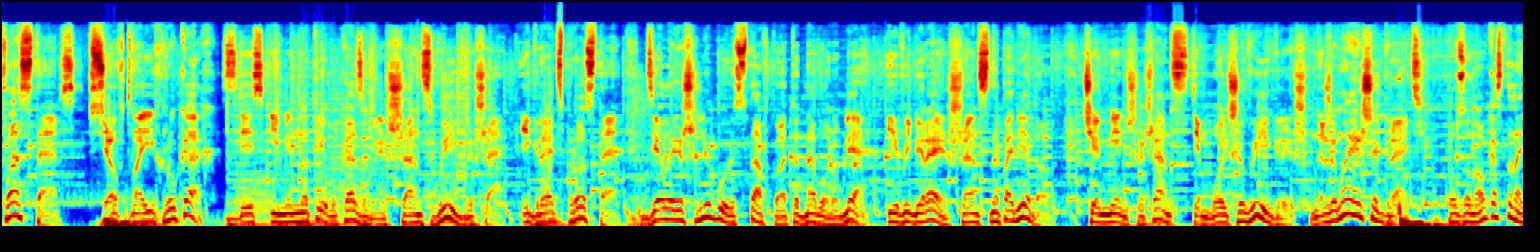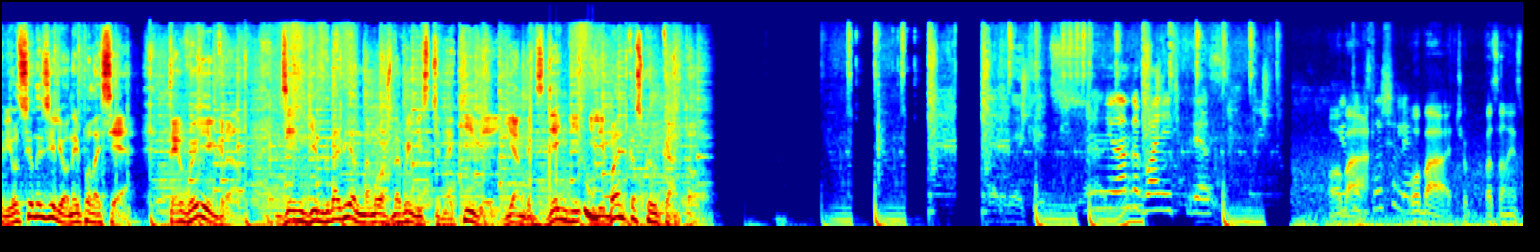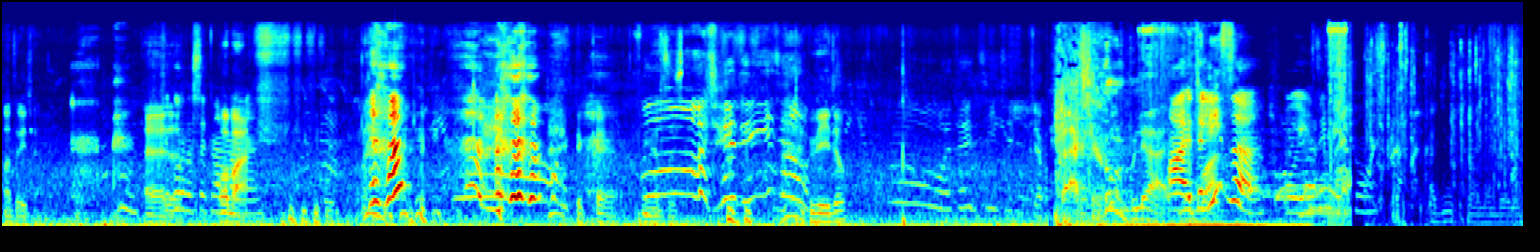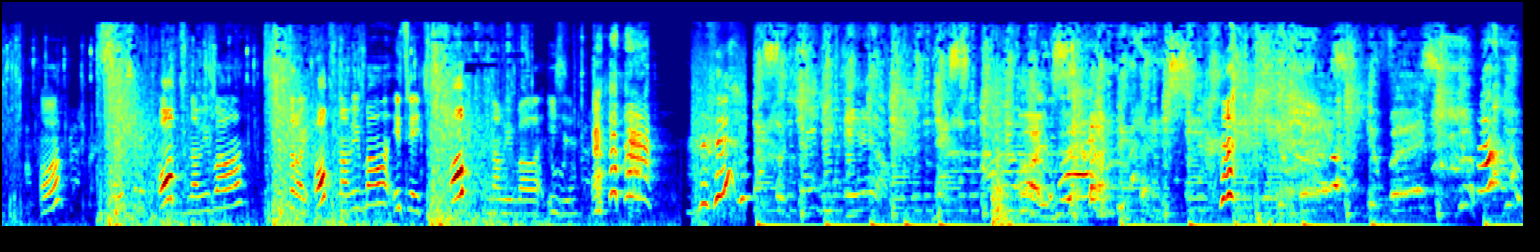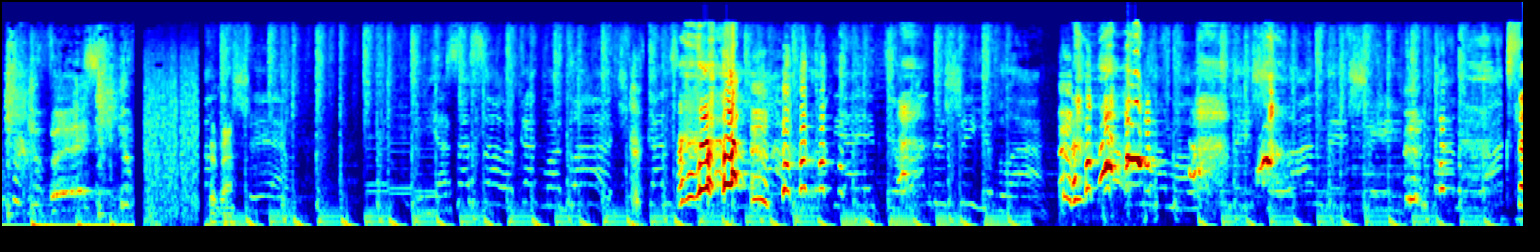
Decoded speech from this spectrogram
Фастерс. Все в твоих руках. Здесь именно ты указываешь шанс выигрыша. Играть просто. Делаешь любую ставку от 1 рубля и выбираешь шанс на победу. Чем меньше шанс, тем больше выигрыш. Нажимаешь «Играть». Ползунок остановился на зеленой полосе. Ты выиграл. Деньги мгновенно можно вывести на Киви, Яндекс Деньги или банковскую карту. Не надо банить пресс. Оба. YouTube слышали? Оба. Че, пацаны, смотрите. Э, Фигурка, кстати, Оба. нормальная. Какая мерзость. ты это видел? Видел? О, отвратительно. Фу, блядь. А, это Лиза? Ой, не заметила. О. Оп, нам ебало. Второй, оп, нам ебало. И третий, оп, нам ебало. Изи. Ай, блядь.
